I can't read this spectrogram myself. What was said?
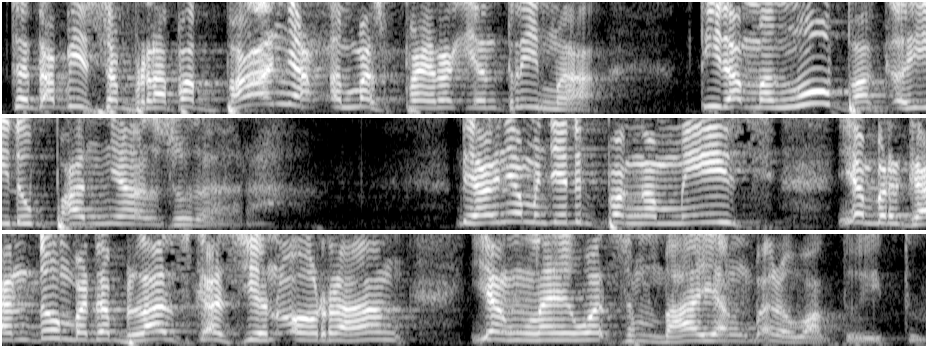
Tetapi seberapa banyak emas perak yang terima tidak mengubah kehidupannya saudara. Dia hanya menjadi pengemis yang bergantung pada belas kasihan orang yang lewat sembahyang pada waktu itu.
